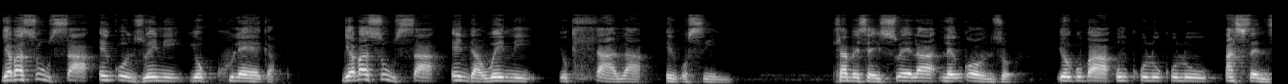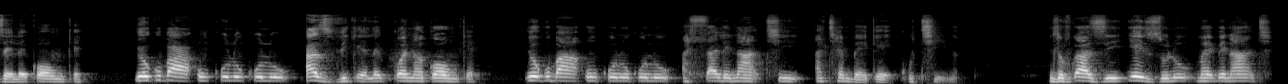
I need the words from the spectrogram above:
Ngiyabasusa enkonzweni yokukhuleka. Ngiyabasusa endaweni yokuhlala enkosini. Mhlambe siyayiswela lenkonzo yokuba uNkulunkulu asenzele konke yokuba uNkulunkulu azivikele kona konke yokuba uNkulunkulu ahlale nathi athembeke kuthina. Indlovukazi yezulu mayibe nathi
